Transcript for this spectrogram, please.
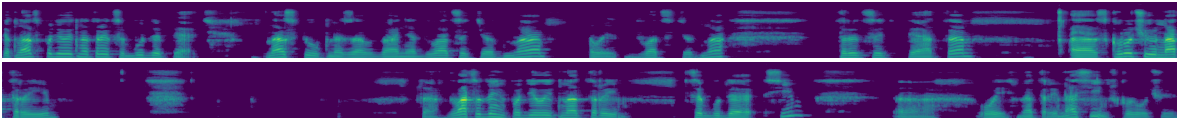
15 поділити на 3 це буде 5. Наступне завдання 21. Ой, 21, 35. Е, Скорочую на 3. Так, 21 поділити на 3. Це буде 7. Ой, на 3. На 7 скорочую.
